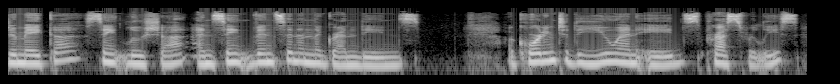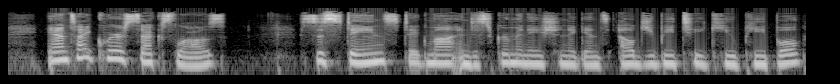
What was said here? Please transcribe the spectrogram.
Jamaica, St. Lucia, and St. Vincent and the Grenadines. According to the UNAIDS press release, anti queer sex laws sustain stigma and discrimination against LGBTQ people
